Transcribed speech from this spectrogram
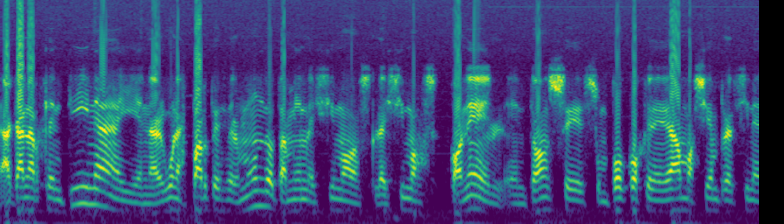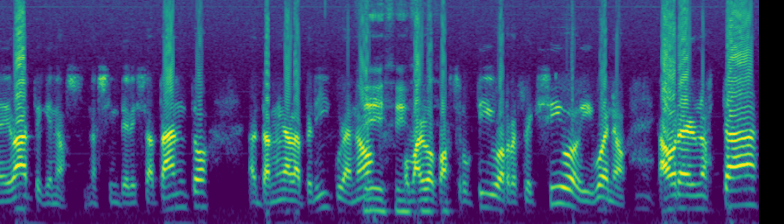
acá en Argentina y en algunas partes del mundo también la hicimos, la hicimos con él, entonces un poco generamos siempre el cine debate que nos, nos interesa tanto al terminar la película, ¿no? Como algo constructivo, reflexivo y bueno, ahora él no está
